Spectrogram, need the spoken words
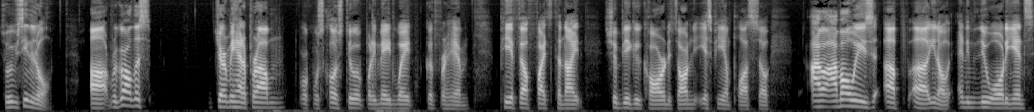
So we've seen it all. Uh, regardless, Jeremy had a problem or was close to it, but he made weight. Good for him. PFL fights tonight. Should be a good card. It's on ESPN Plus. So I'm always up. Uh, you know, any new audience,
